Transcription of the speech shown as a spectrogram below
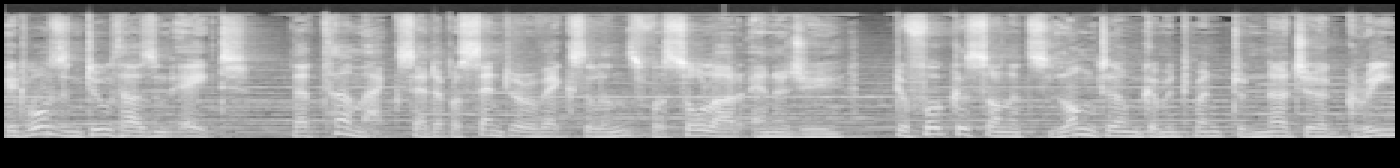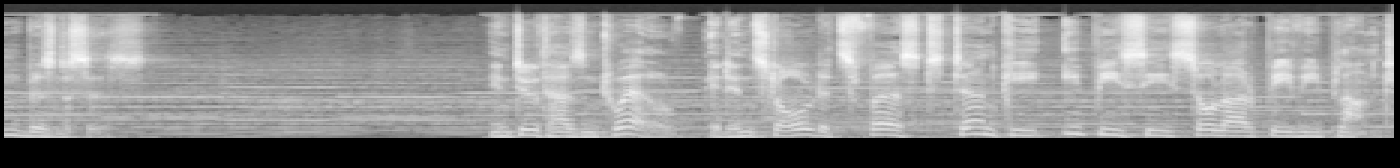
It was in 2008 that Thermax set up a center of excellence for solar energy to focus on its long-term commitment to nurture green businesses. In 2012, it installed its first turnkey EPC solar PV plant.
